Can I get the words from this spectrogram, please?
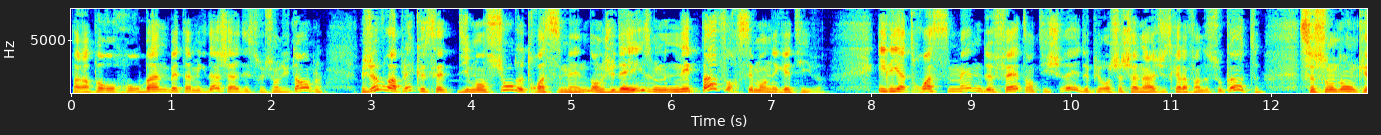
par rapport au Khurban Bet Amikdash, à la destruction du temple. Mais je veux vous rappeler que cette dimension de trois semaines dans le judaïsme n'est pas forcément négative. Il y a trois semaines de fête en Tishrei, depuis Rosh Hashanah jusqu'à la fin de Sukkot. Ce sont donc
